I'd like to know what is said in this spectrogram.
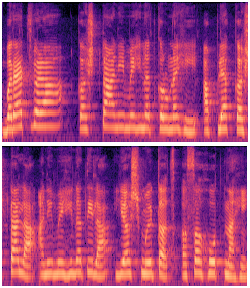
बऱ्याच वेळा कष्ट आणि मेहनत करूनही आपल्या कष्टाला आणि मेहनतीला यश मिळतंच असं होत नाही.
